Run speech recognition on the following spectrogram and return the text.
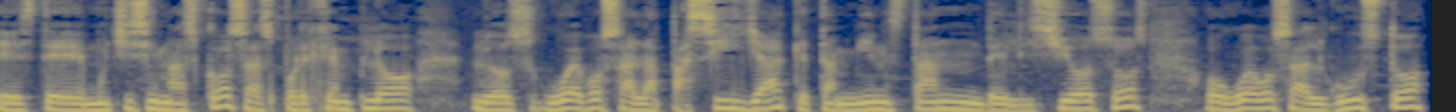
este muchísimas cosas, por ejemplo, los huevos a la pasilla que también están deliciosos o huevos al gusto,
